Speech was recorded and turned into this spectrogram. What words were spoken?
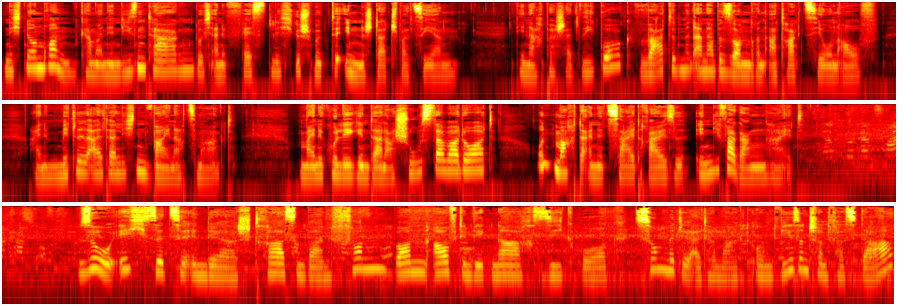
Nicht nur in Bonn kann man in diesen Tagen durch eine festlich geschmückte Innenstadt spazieren. Die Nachbarstadt Siegburg wartet mit einer besonderen Attraktion auf, einem mittelalterlichen Weihnachtsmarkt. Meine Kollegin Dana Schuster war dort und machte eine Zeitreise in die Vergangenheit. So, ich sitze in der Straßenbahn von Bonn auf dem Weg nach Siegburg zum Mittelaltermarkt und wir sind schon fast da.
